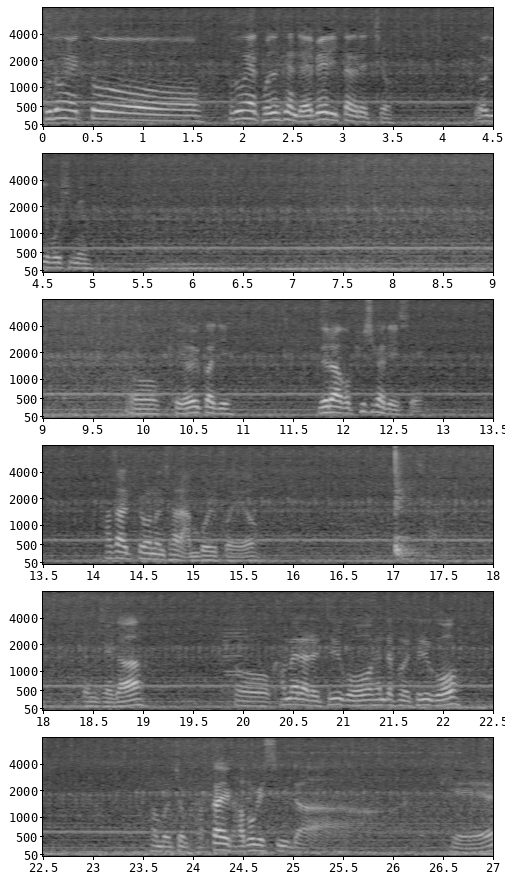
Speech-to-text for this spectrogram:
부동액도 부동액 보석현 레벨이 있다 그랬죠. 여기 보시면 이렇게 여기까지 늘하고 표시가 되어 있어요. 화살표는 잘 안 보일 거예요. 자, 그럼 제가 또 카메라를 들고 핸드폰을 들고 한번 좀 가까이 가보겠습니다. 이렇게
